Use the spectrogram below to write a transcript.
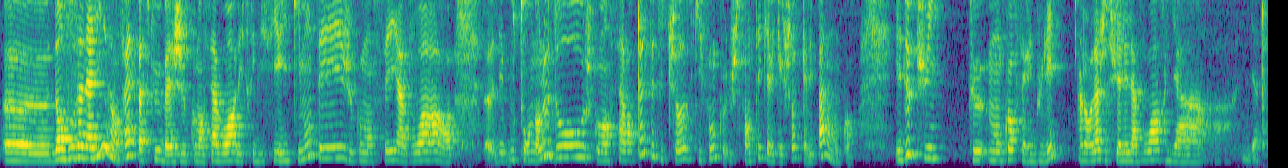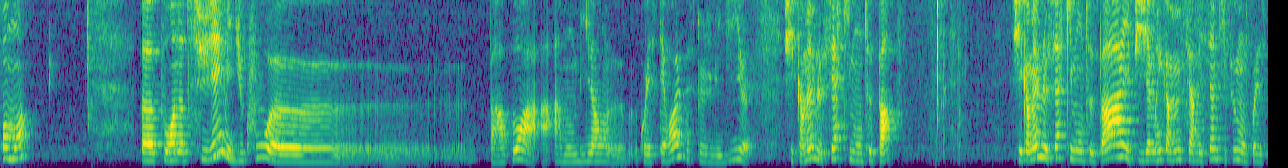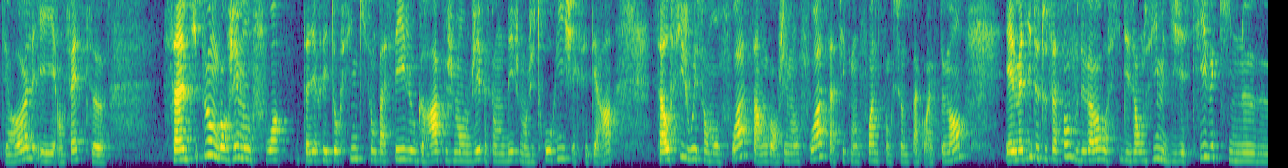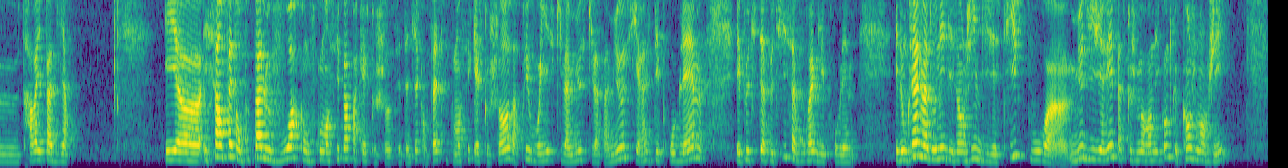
euh, dans vos analyses en fait parce que ben, je commençais à voir les triglycérides qui montaient, je commençais à voir euh, des boutons dans le dos, je commençais à avoir plein de petites choses qui font que je sentais qu'il y avait quelque chose qui n'allait pas dans mon corps. Et depuis que mon corps s'est régulé, alors là je suis allée la voir il y a, il y a trois mois euh, pour un autre sujet, mais du coup par rapport à, mon bilan euh, cholestérol parce que je lui ai dit euh, j'ai quand même le fer qui monte pas j'ai quand même le fer qui monte pas et puis j'aimerais quand même faire baisser un petit peu mon cholestérol et en fait euh, ça a un petit peu engorgé mon foie c'est à dire que les toxines qui sont passées le gras que je mangeais parce qu'à un moment donné je mangeais trop riche etc ça a aussi joué sur mon foie, ça a engorgé mon foie, ça a fait que mon foie ne fonctionne pas correctement. Et elle m'a dit de toute façon, vous devez avoir aussi des enzymes digestives qui ne travaillent pas bien. Et, euh, ça, en fait, on ne peut pas le voir quand vous commencez pas par quelque chose. C'est-à-dire qu'en fait, vous commencez quelque chose, après vous voyez ce qui va mieux, ce qui va pas mieux, s'il reste des problèmes, et petit à petit, ça vous règle les problèmes. Et donc là, elle m'a donné des enzymes digestives pour euh, mieux digérer parce que je me rendais compte que quand je mangeais,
